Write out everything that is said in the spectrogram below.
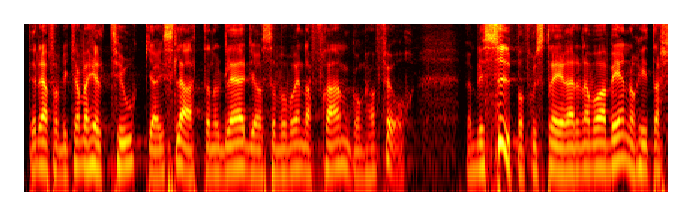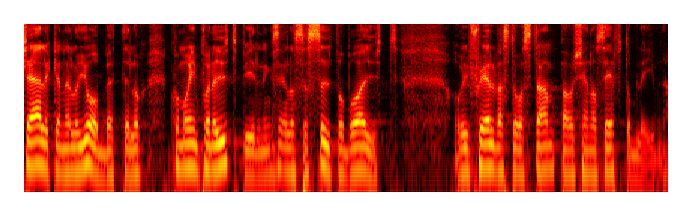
Det är därför vi kan vara helt tokiga i Zlatan och glädja oss över varenda framgång han får. Men blir superfrustrerade när våra vänner hittar kärleken eller jobbet eller kommer in på en utbildning eller ser superbra ut och vi själva står och stampar och känner oss efterblivna.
